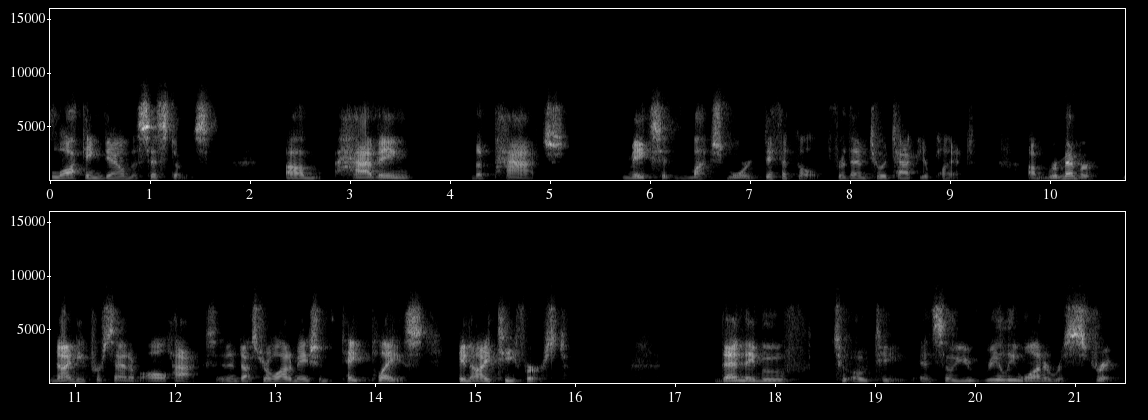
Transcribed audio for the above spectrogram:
locking down the systems. Um, having the patch makes it much more difficult for them to attack your plant. Um, remember 90% of all hacks in industrial automation take place in IT first. Then they move to OT. And so you really want to restrict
